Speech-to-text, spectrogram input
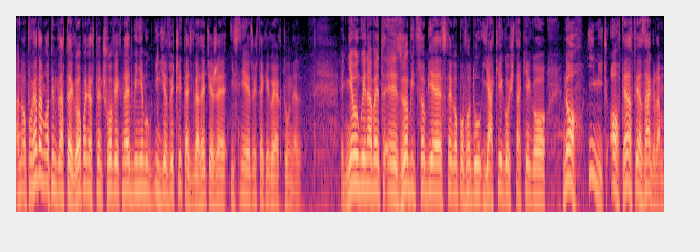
Ano opowiadam o tym dlatego, ponieważ ten człowiek nawet by nie mógł nigdzie wyczytać w gazecie, że istnieje coś takiego jak tunel. Nie mógłby nawet e, zrobić sobie z tego powodu jakiegoś takiego, no, image. O, teraz to ja zagram.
